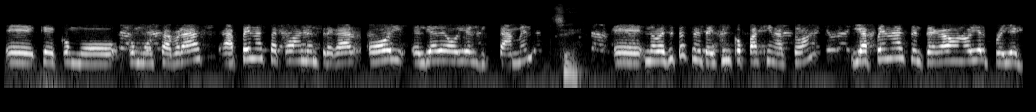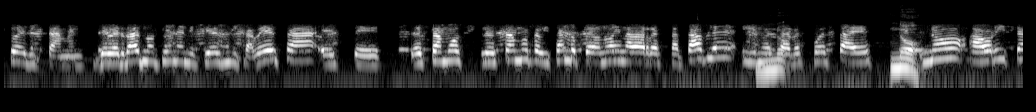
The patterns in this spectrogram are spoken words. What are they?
eh, que como, como sabrás, apenas acaban de entregar hoy, el día de hoy, el dictamen Sí. Eh, 935 páginas son y apenas entregaron hoy el proyecto de dictamen. De verdad no tiene ni pies ni cabeza, este, lo estamos lo estamos revisando, pero no hay nada rescatable y nuestra No. respuesta es No. no ahorita,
